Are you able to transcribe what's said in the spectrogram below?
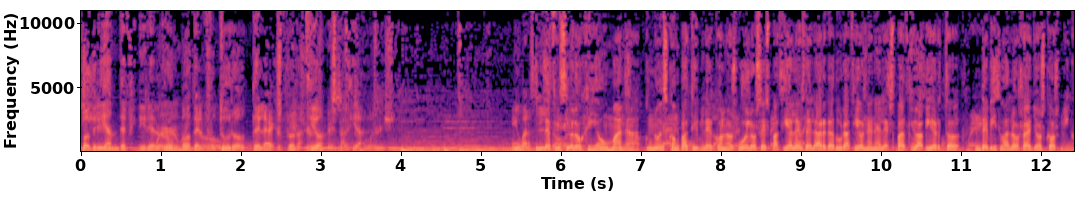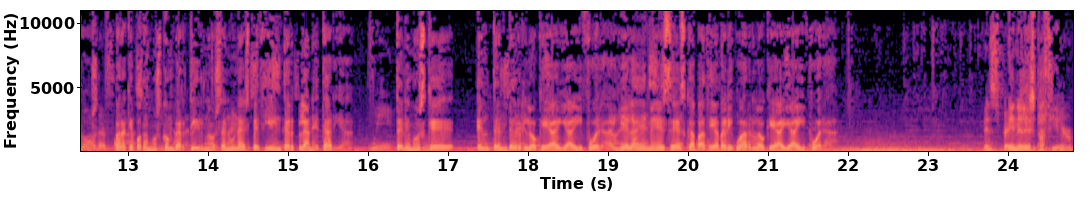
podrían definir el rumbo del futuro de la exploración espacial. La fisiología humana no es compatible con los vuelos espaciales de larga duración en el espacio abierto debido a los rayos cósmicos. Para que podamos convertirnos en una especie interplanetaria, tenemos que entender lo que hay ahí fuera y el AMS es capaz de averiguar lo que hay ahí fuera. En el espacio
